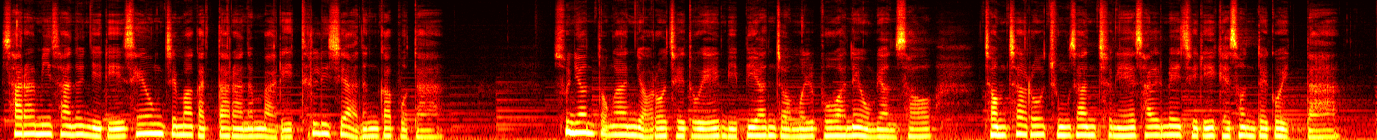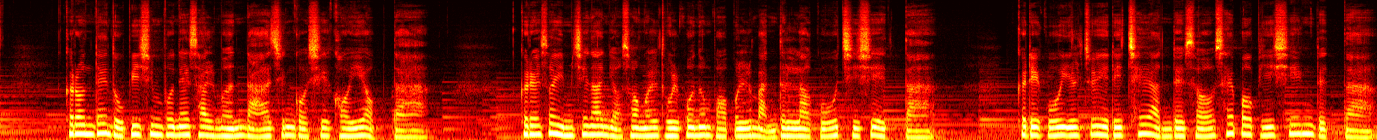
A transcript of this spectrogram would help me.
사람이 사는 일이 세용지마 같다라는 말이 틀리지 않은가 보다. 수년 동안 여러 제도의 미비한 점을 보완해 오면서 점차로 중산층의 삶의 질이 개선되고 있다. 그런데 노비 신분의 삶은 나아진 것이 거의 없다. 그래서 임신한 여성을 돌보는 법을 만들라고 지시했다. 그리고 일주일이 채 안 돼서 새 법이 시행됐다.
